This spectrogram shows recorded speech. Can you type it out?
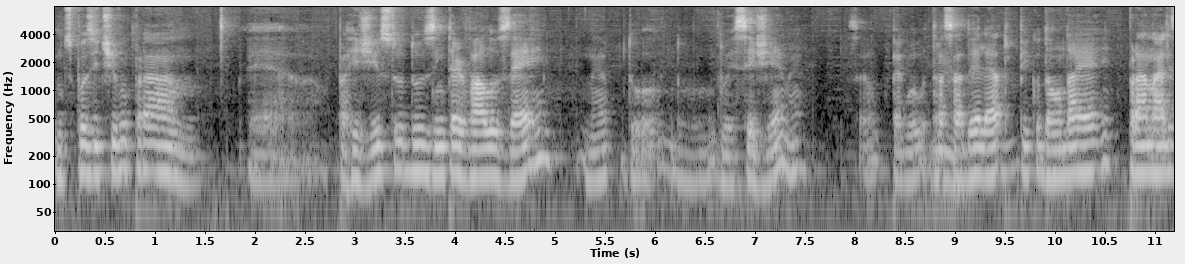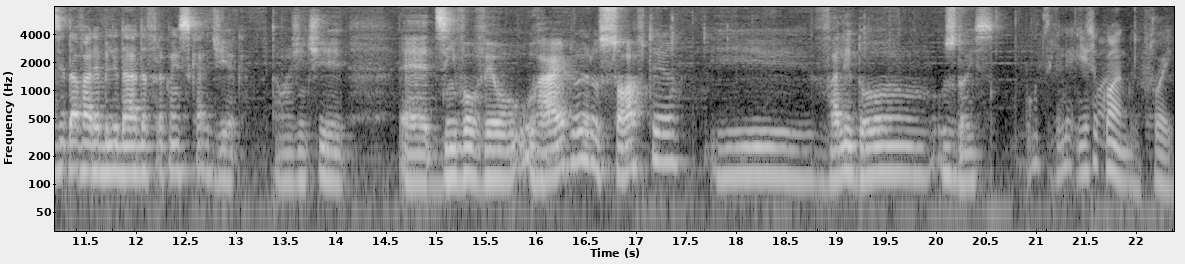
um dispositivo para para registro dos intervalos R, né, do, do, do ECG, né? Pega o traçado eletro, pico da onda R, para análise da variabilidade da frequência cardíaca. Então a gente é, desenvolveu o hardware, o software e validou os dois. Putz, isso quando foi?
